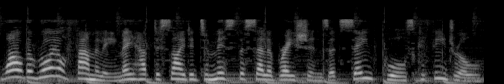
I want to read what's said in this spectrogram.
While the royal family may have decided to miss the celebrations at St. Paul's Cathedral,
